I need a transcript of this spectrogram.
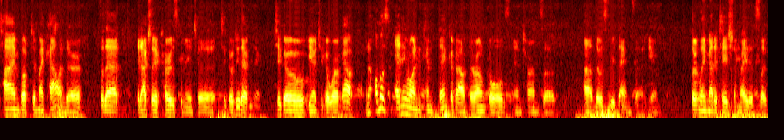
time booked in my calendar so that it actually occurs to me to, to go do there, to go, you know, to go work out? And almost anyone can think about their own goals in terms of uh, those three things. Uh, you know, certainly meditation, right? It's like,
